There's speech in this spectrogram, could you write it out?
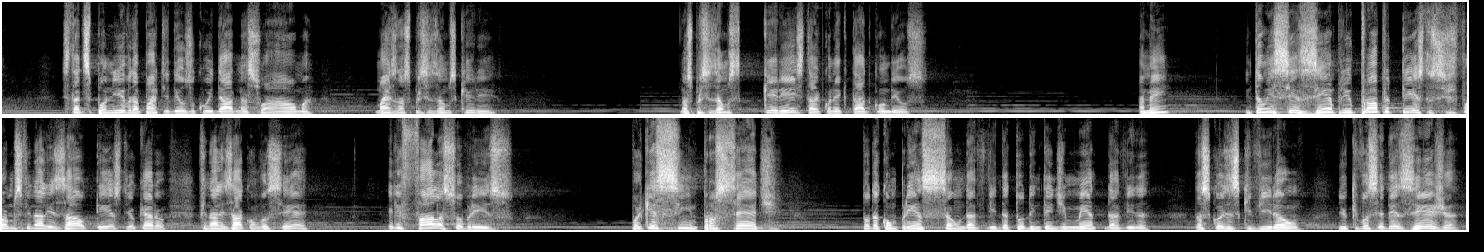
Está disponível da parte de Deus o cuidado na sua alma. Mas nós precisamos querer. Nós precisamos querer estar conectado com Deus. Amém? Então, esse exemplo e o próprio texto, se formos finalizar o texto, e eu quero finalizar com você, ele fala sobre isso. Porque sim, procede toda a compreensão da vida, todo o entendimento da vida, das coisas que virão e o que você deseja,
